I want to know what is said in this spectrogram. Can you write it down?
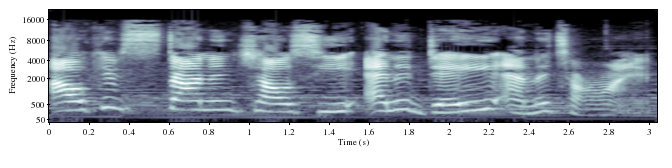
I'll keep standing Chelsea any day any time.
